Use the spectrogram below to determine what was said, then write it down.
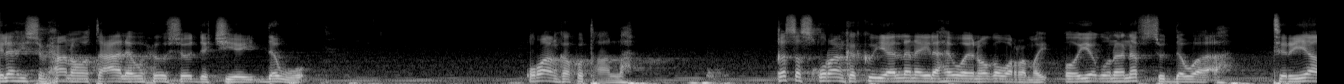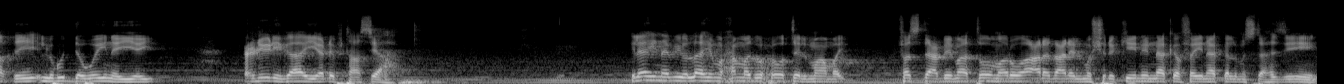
Ilaahay subxaanahu wa tacaala wuxuu u soo dejiyey dawo. Qur'aanka ku taalla. Qisas qur'aanka ku yaallana ilaahay waa inooga warramay oo iyaguna nafsu dawaa ah tiryaaqii lagu dawaynayey cidhiidhigaa iyo dhibtaasi ah. Ilaahay nebiyullaahi moxamed wuxuu tilmaamay fasdac bimaa tu'mar waacrid can ilmushrikiin inaa kafaynaaka almustahzi'iin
